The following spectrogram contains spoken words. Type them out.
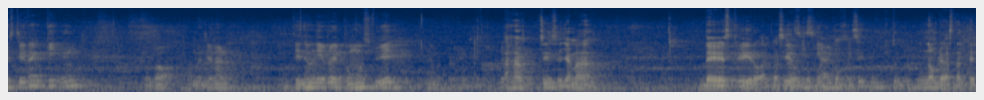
Stephen King, vuelvo a mencionarlo, tiene un libro de cómo escribir. No me acuerdo cómo se llama. Ajá, sí, se llama de escribir o algo así. Ah, o sí, sí, como- algo como- así. sí, un nombre bastante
